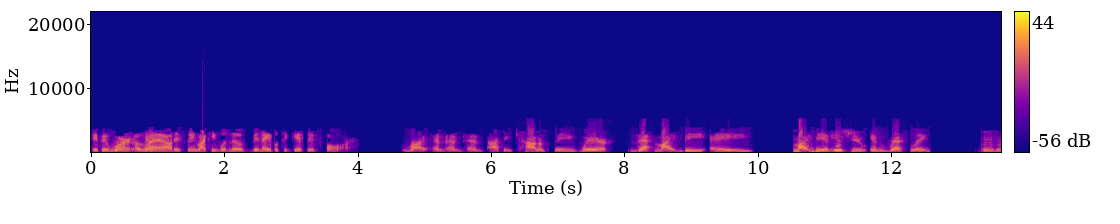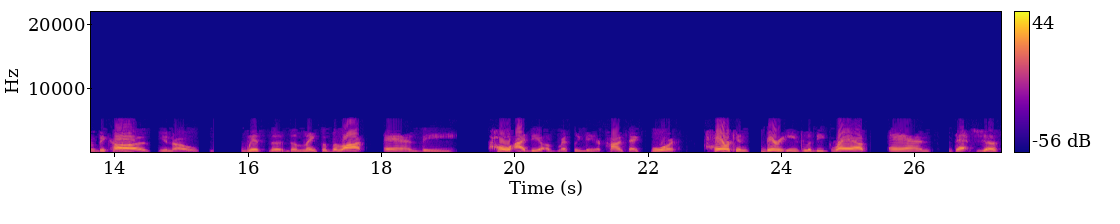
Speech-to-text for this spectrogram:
If it weren't allowed, it seemed like he wouldn't have been able to get this far. Right, and and and I can kind of see where that might be a might be an issue in wrestling mm-hmm. because you know with the the length of the lot and the whole idea of wrestling being a contact sport, hair can very easily be grabbed, and that's just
